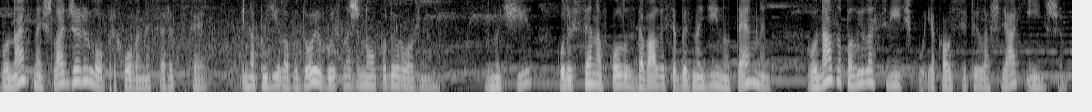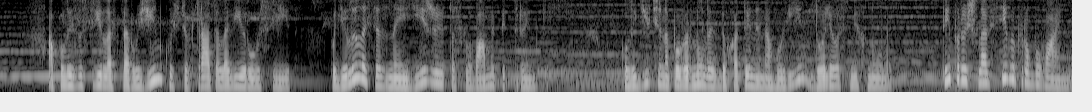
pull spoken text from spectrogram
Вона знайшла джерело, приховане серед скель, і напоїла водою виснаженого подорожнього. Вночі, коли все навколо здавалося безнадійно темним, вона запалила свічку, яка освітила шлях іншим. А коли зустріла стару жінку, що втратила віру у світ, поділилася з нею їжею та словами підтримки. Коли дівчина повернулась до хатини на горі, доля усміхнулась. Ти пройшла всі випробування.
